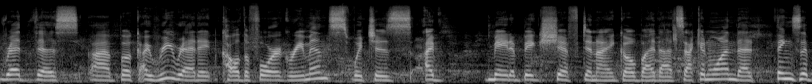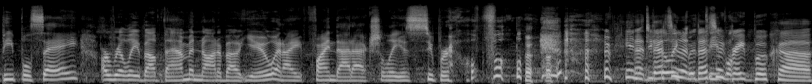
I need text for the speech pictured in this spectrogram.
read this uh, book. I reread it called The Four Agreements, which is I've made a big shift and I go by that second one that things that people say are really about them and not about you and I find that actually is super helpful that's a, that's a great book, uh,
